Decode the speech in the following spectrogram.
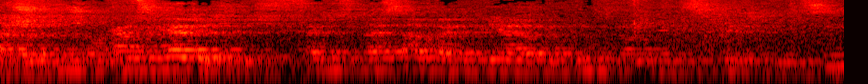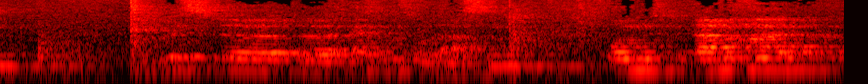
das stimmt schon. Ganz ehrlich, ich fände es besser, wenn wir uns noch jetzt hier schließen, die Liste äh, erstmal so lassen und dann nochmal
